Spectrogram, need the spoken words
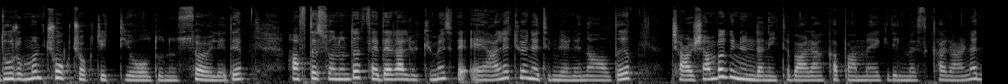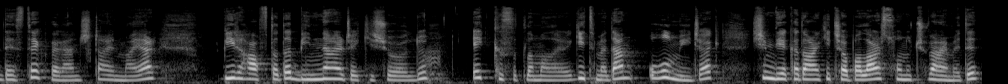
durumun çok çok ciddi olduğunu söyledi. Hafta sonunda federal hükümet ve eyalet yönetimlerinin aldığı çarşamba gününden itibaren kapanmaya gidilmesi kararına destek veren Steinmeier, bir haftada binlerce kişi öldü. Ek kısıtlamalara gitmeden olmayacak. Şimdiye kadarki çabalar sonuç vermedi.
